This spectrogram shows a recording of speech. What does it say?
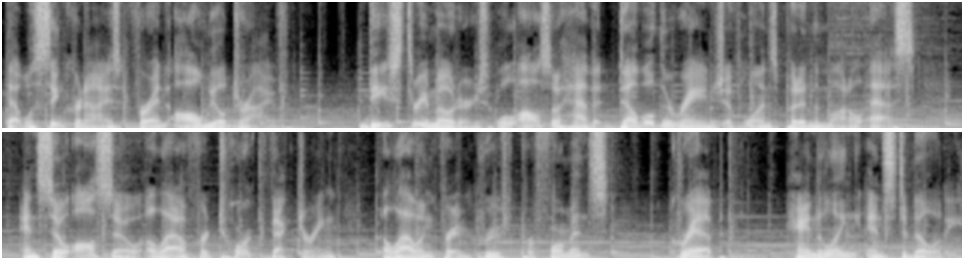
that will synchronize for an all-wheel drive. These three motors will also have double the range of ones put in the Model S, and so also allow for torque vectoring, allowing for improved performance, grip, handling, and stability.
